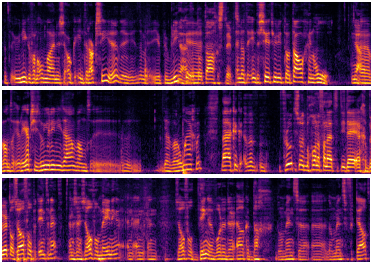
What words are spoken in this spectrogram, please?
het unieke van online is ook interactie, hè, de, de- je publiek. Ja, het wordt totaal gestript. en dat interesseert jullie totaal geen hol. ja. Want reacties doen jullie niet aan, want ja, waarom eigenlijk? Nou, kijk, we- is ooit begonnen vanuit het idee... er gebeurt al zoveel op het internet. En er zijn zoveel meningen. En, en, en zoveel dingen worden er elke dag door mensen, eh, door mensen verteld.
